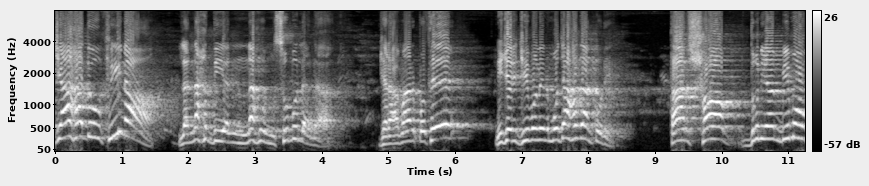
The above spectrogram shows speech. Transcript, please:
জাহাদু ফিনা লানাহদিয়ান্নাহুম সুবুলানা। যারা আমার পথে নিজের জীবনের মোজাহাদা করে তার সব দুনিয়ার বিমুখ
